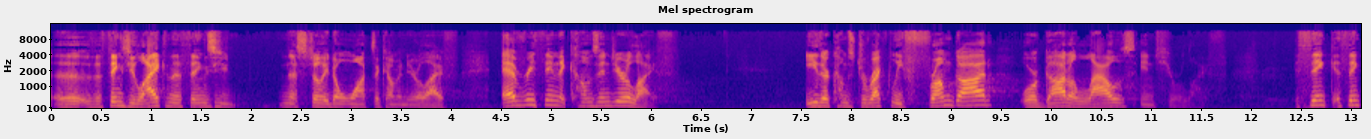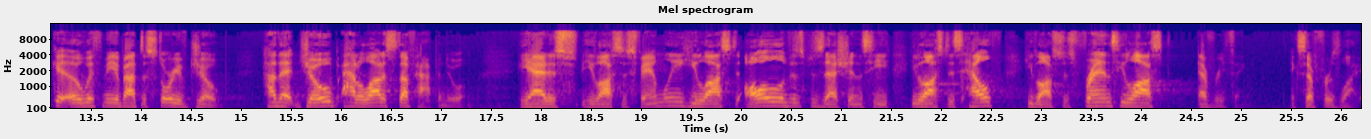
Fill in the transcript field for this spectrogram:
uh, the things you like and the things you necessarily don't want to come into your life, everything that comes into your life either comes directly from God or God allows into your life. Think, think uh, with me about the story of Job. How that Job had a lot of stuff happen to him. He, had his, he lost his family, he lost all of his possessions, he, he lost his health, he lost his friends. He lost everything except for his life.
